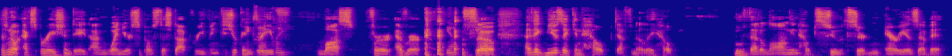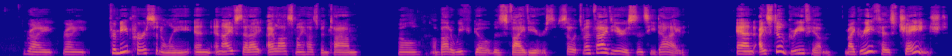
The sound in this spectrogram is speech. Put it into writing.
there's no expiration date on when you're supposed to stop grieving because you can exactly. grieve loss forever. Yeah. so I think music can help definitely help move that along and help soothe certain areas of it. Right, right. For me personally, and, and I've said I, I lost my husband Tom, well, about a week ago, it was five years. So it's been five years since he died. And I still grieve him. My grief has changed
